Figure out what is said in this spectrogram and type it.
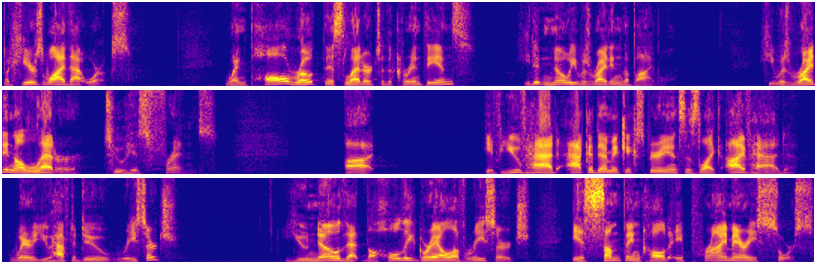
But here's why that works. When Paul wrote this letter to the Corinthians, he didn't know he was writing the Bible. He was writing a letter to his friends. Uh, if you've had academic experiences like I've had, where you have to do research, you know that the holy grail of research is something called a primary source.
